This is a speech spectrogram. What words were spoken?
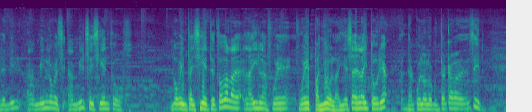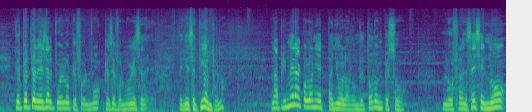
de a, 1697, toda la, isla fue, fue española y esa es la historia, de acuerdo a lo que usted acaba de decir, que pertenece al pueblo que, formó, que se formó en ese, en ese tiempo. ¿no? La primera colonia española donde todo empezó, los franceses no,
